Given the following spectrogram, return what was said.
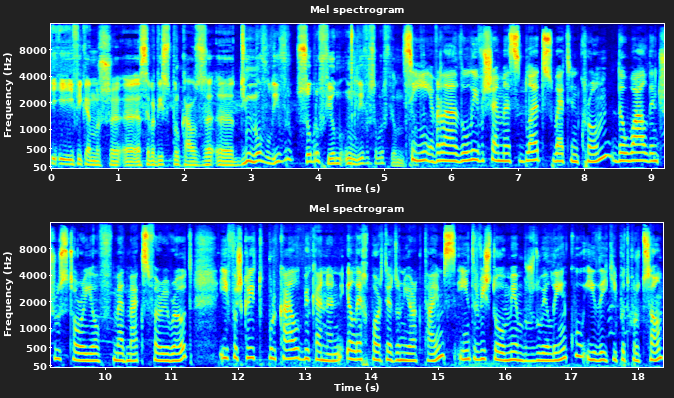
E, e ficamos uh, a saber disso por causa uh, de um novo livro sobre o filme, um livro sobre o filme. Sim, é verdade. O livro chama-se Blood, Sweat and Chrome: The Wild and True Story of Mad Max Fury Road e foi escrito por Kyle Buchanan. Ele é repórter do New York Times e entrevistou membros do elenco e da equipa de produção.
